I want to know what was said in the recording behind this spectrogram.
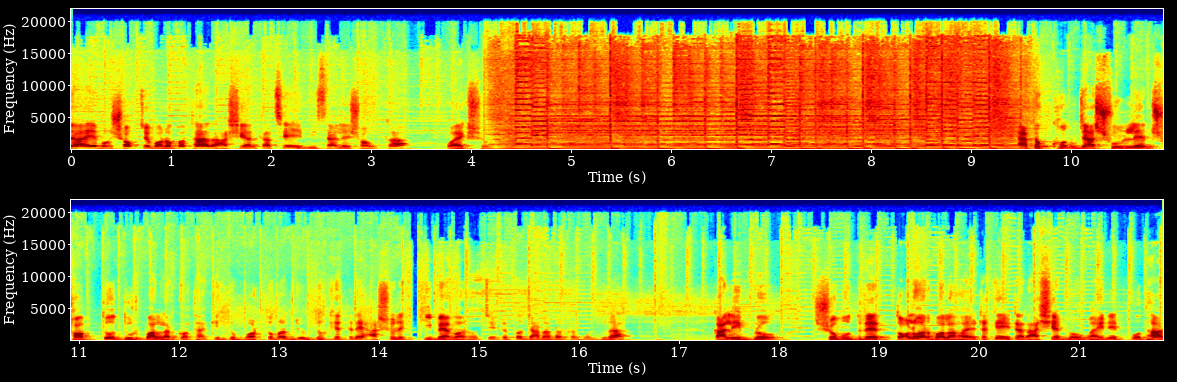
যায় এবং সবচেয়ে বড় কথা, রাশিয়ার কাছে এই মিসাইলের সংখ্যা কয়েকশো। এতক্ষণ যা শুনলেন সব তো দূরপাল্লার কথা, কিন্তু বর্তমান যুদ্ধক্ষেত্রে আসলে কি ব্যবহার হচ্ছে এটা তো জানা দরকার বন্ধুরা। কালিব্রো, সমুদ্রের তলোয়ার বলা হয় এটাকে, এটা রাশিয়ার নৌবাহিনীর প্রধান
